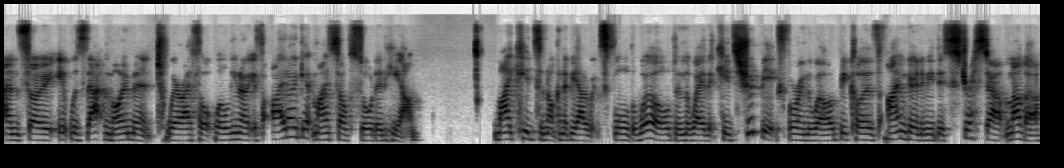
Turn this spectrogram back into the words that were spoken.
And so it was that moment where i thought well you know if i don't get myself sorted here my kids are not going to be able to explore the world in the way that kids should be exploring the world because I'm going to be this stressed out mother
